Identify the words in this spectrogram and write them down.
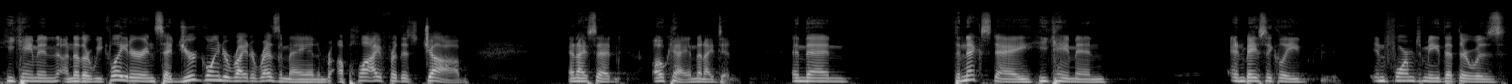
he came in another week later and said, "You're going to write a resume and apply for this job." And I said, "Okay." And then I didn't. And then the next day he came in and basically informed me that there was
